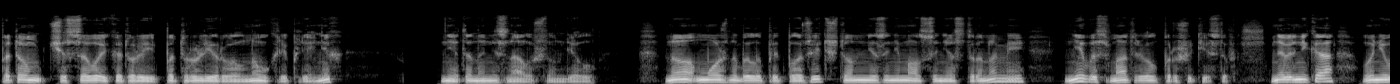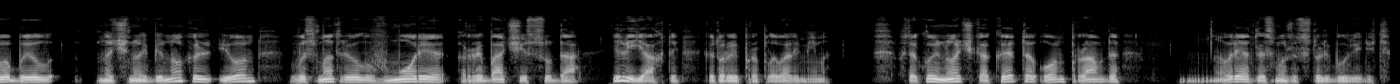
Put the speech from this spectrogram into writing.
Потом часовой, который патрулировал на укреплениях. Нет, она не знала, что он делал но можно было предположить, что он не занимался ни астрономией, ни высматривал парашютистов. Наверняка у него был ночной бинокль, и он высматривал в море рыбачьи суда или яхты, которые проплывали мимо. В такую ночь, как эта, он, правда, вряд ли сможет что-либо увидеть.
